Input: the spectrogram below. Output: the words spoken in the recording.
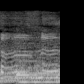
I'm not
